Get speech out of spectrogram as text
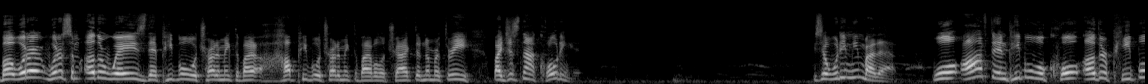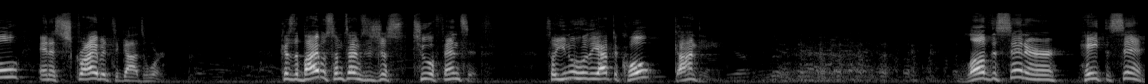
But what are what are some other ways that people will try to make the Bible how people will try to make the Bible attractive? Number three, by just not quoting it. You say, what do you mean by that? Well, often people will quote other people and ascribe it to God's word. Because the Bible sometimes is just too offensive. So you know who they have to quote? Gandhi. Love the sinner, hate the sin.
